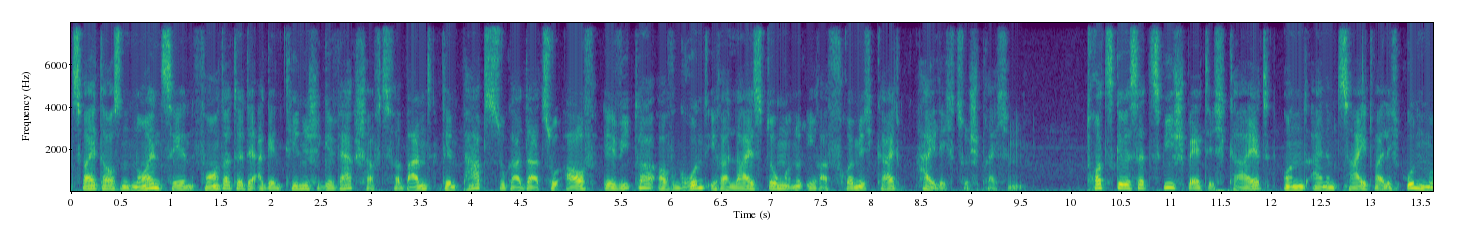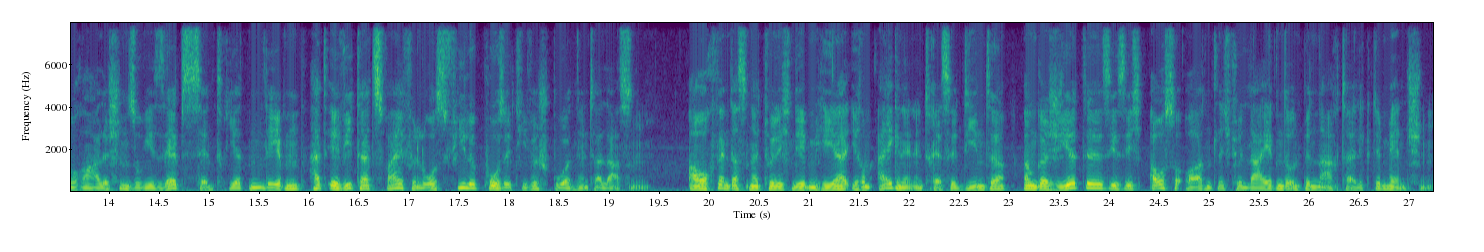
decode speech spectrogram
2019 forderte der argentinische Gewerkschaftsverband den Papst sogar dazu auf, Evita aufgrund ihrer Leistungen und ihrer Frömmigkeit heilig zu sprechen Trotz gewisser Zwiespältigkeit und einem zeitweilig unmoralischen sowie selbstzentrierten Leben hat Evita zweifellos viele positive Spuren hinterlassen. Auch wenn das natürlich nebenher ihrem eigenen Interesse diente, engagierte sie sich außerordentlich für leidende und benachteiligte Menschen.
